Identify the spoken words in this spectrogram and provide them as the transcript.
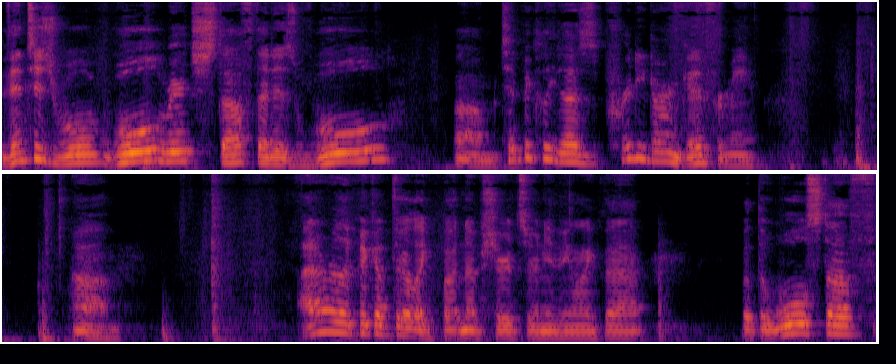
vintage wool Woolrich stuff that is wool um, typically does pretty darn good for me. Um, I don't really pick up their like button-up shirts or anything like that, but the wool stuff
